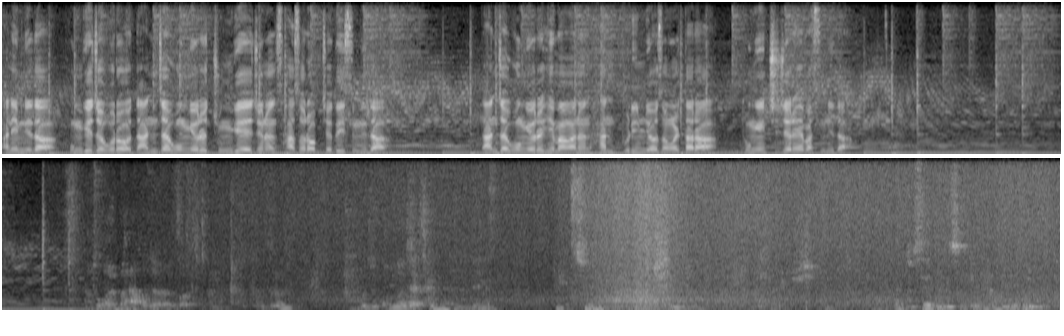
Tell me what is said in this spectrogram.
아닙니다. 공개적으로 난자 공여를 중개해주는 사설 업체도 있습니다. 난자 공여를 희망하는 한 불임 여성을 따라 동행 취재를 해봤습니다. 보통 얼마나 걸려요? 그 그런 뭐지 공여자 찾는 데는? 일주일 한 두세 번을 소개를 한번 해드리고 아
